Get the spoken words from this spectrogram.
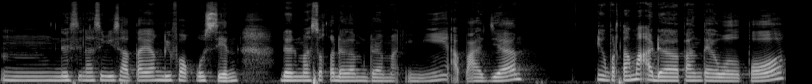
hmm, destinasi wisata yang difokusin dan masuk ke dalam drama ini apa aja Yang pertama ada Pantai Wolpo.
